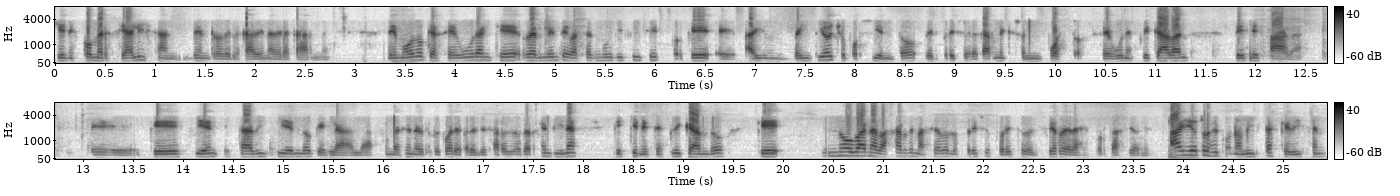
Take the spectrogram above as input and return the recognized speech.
quienes comercializan dentro de la cadena de la carne. De modo que aseguran que realmente va a ser muy difícil porque eh, hay un 28% del precio de la carne que son impuestos, según explicaban desde FADA, eh, que es quien está diciendo, que es la, la Fundación Agropecuaria para el Desarrollo de Argentina, que es quien está explicando que no van a bajar demasiado los precios por esto del cierre de las exportaciones. Hay otros economistas que dicen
